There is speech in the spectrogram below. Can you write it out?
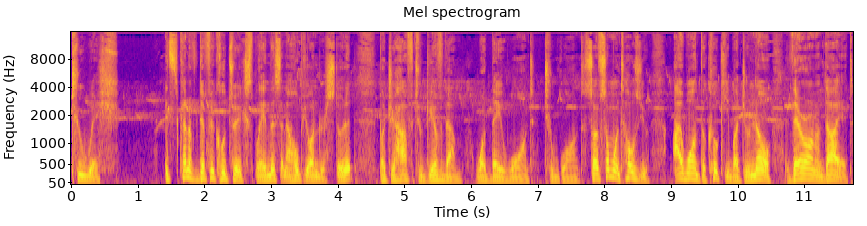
to wish. It's kind of difficult to explain this, and I hope you understood it, but you have to give them what they want to want. So if someone tells you, I want the cookie, but you know they're on a diet,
